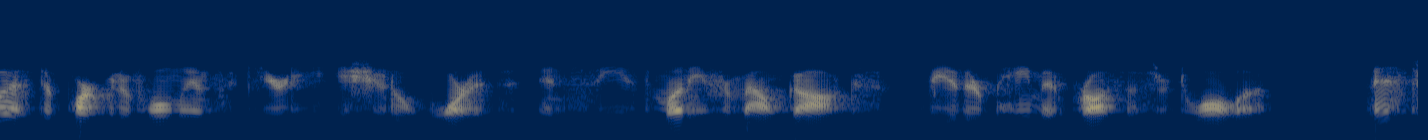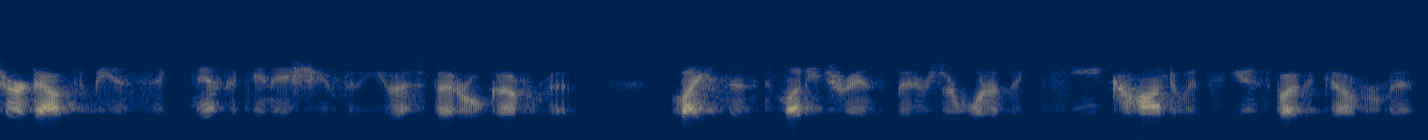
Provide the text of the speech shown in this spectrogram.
U.S. Department of Homeland Security issued a warrant and seized money from Mt. Gox via their payment processor Dwolla. This turned out to be a significant issue for the U.S. federal government. Licensed money transmitters are one of the key conduits used by the government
